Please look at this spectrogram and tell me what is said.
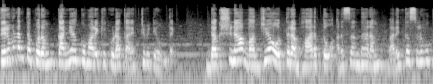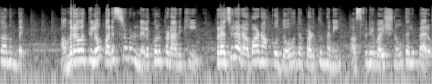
తిరువనంతపురం కన్యాకుమారికి కూడా కనెక్టివిటీ ఉంది. దక్షిణ మధ్య ఉత్తర భారత్ అనుసంధానం మరింత సులువు కానుంది. అమరావతిలో పరిశ్రమలు నెలకొల్పడానికి ప్రజల రవాణాకు దోహదపడుతుందని అశ్విని వైష్ణవ్ తెలిపారు.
